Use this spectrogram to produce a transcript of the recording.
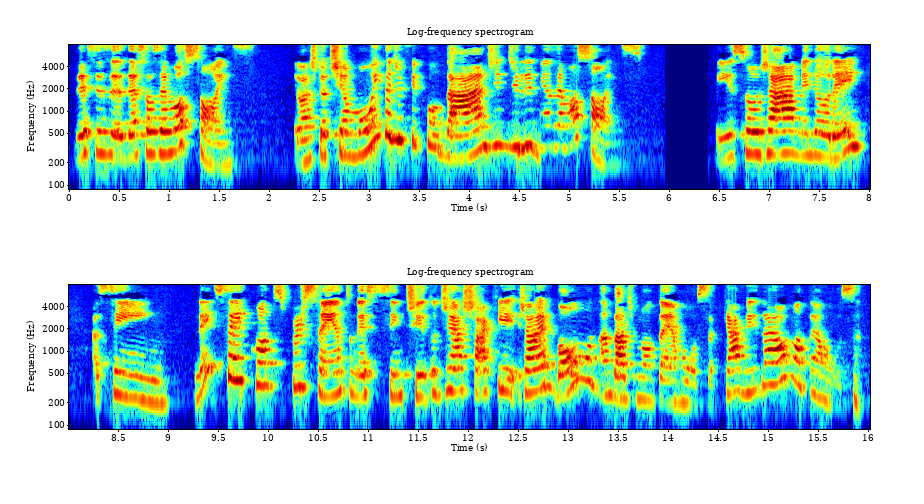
desses, dessas emoções. Eu acho que eu tinha muita dificuldade de lidar com as emoções. Isso eu já melhorei, assim, nem sei quantos por cento nesse sentido de achar que já é bom andar de montanha russa, porque a vida é uma montanha russa.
